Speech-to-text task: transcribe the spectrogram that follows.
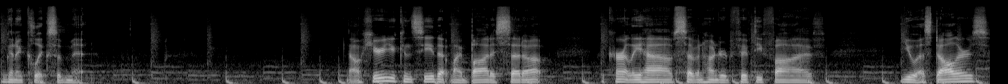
I'm going to click submit. Now here you can see that my bot is set up. I currently have 755 US dollars,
